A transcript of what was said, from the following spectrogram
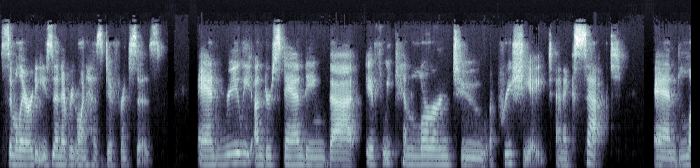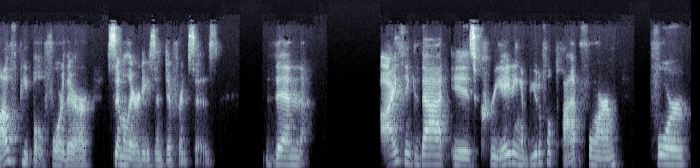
similarities and everyone has differences. And really understanding that if we can learn to appreciate and accept and love people for their similarities and differences, then I think that is creating a beautiful platform for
